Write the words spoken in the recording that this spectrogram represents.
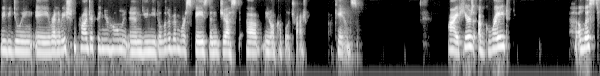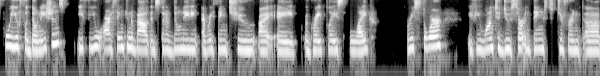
maybe doing a renovation project in your home and, and you need a little bit more space than just, uh, you know, a couple of trash cans. All right, here's a great a list for you for donations. If you are thinking about instead of donating everything to a, a, a great place like Restore, if you want to do certain things to different, uh,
